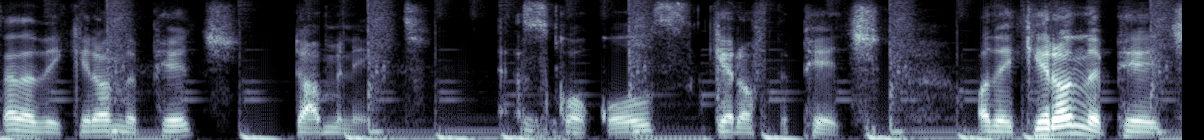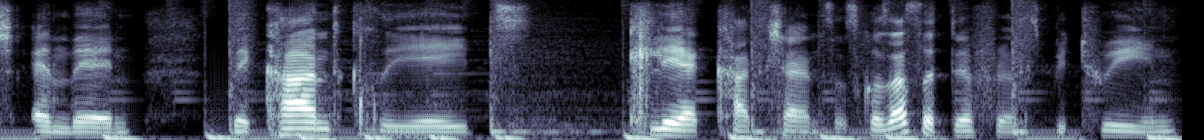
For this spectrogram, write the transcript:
It's either they get on the pitch, dominate, score goals, get off the pitch, or they get on the pitch and then they can't create clear cut chances. Because that's the difference between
